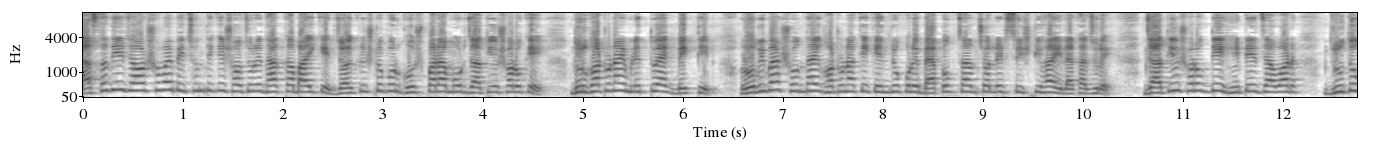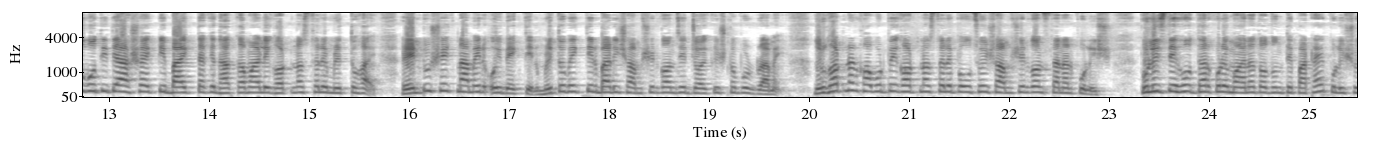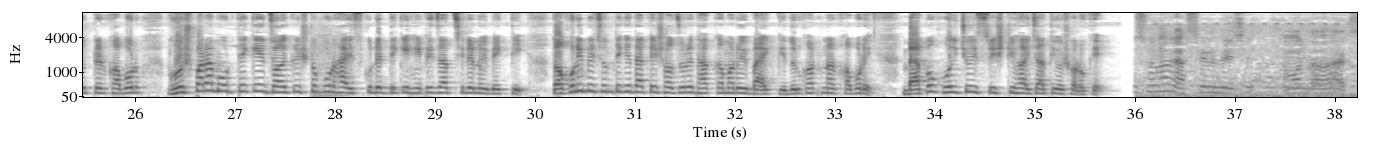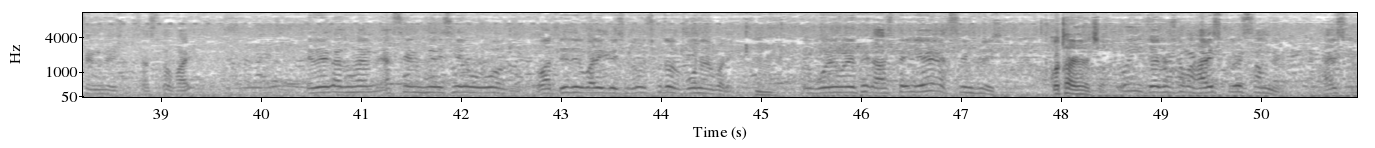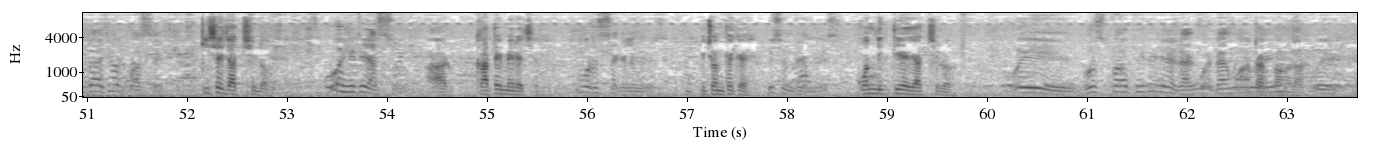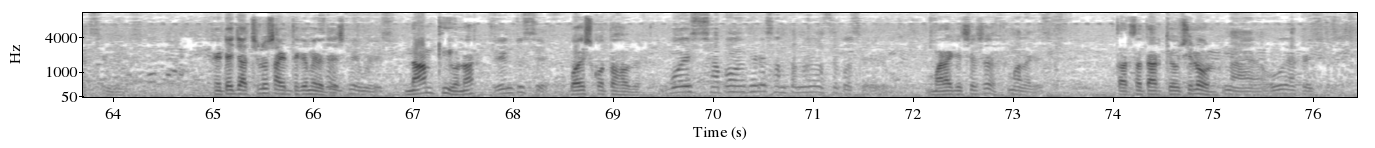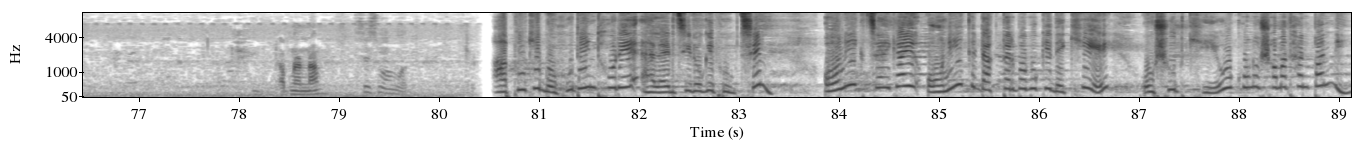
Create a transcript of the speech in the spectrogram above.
রাস্তা দিয়ে যাওয়ার সময় পেছন থেকে সচরে ধাক্কা বাইকের জয়কৃষ্ণপুর ঘোষপাড়া মোড় জাতীয় সড়কে দুর্ঘটনায় মৃত্যু এক ব্যক্তির। রবিবার সন্ধ্যায় ঘটনাকে কেন্দ্র করে ব্যাপক চাঞ্চল্যের সৃষ্টি হয় এলাকা জুড়ে। জাতীয় সড়ক দিয়ে হেঁটে যাওয়ার দ্রুত গতিতে আসা একটি বাইক তাকে ধাক্কা মারলে ঘটনাস্থলে মৃত্যু হয়। রেন্টু শেখ নামের ওই ব্যক্তির। মৃত ব্যক্তির বাড়ি শামশেরগঞ্জের জয়কৃষ্ণপুর গ্রামে। দুর্ঘটনার খবর পেয়ে ঘটনাস্থলে পৌঁছয় শামশেরগঞ্জ থানার পুলিশ। পুলিশ দেহ উদ্ধার করে ময়নাতদন্তে পাঠায়। পুলিশ সূত্রের খবর, ঘোষপাড়া মোড় থেকে জয়কৃষ্ণপুর হাই স্কুলের দিকে হেঁটে যাচ্ছিলেন ওই ব্যক্তি। তখনই পেছন থেকে তাকে সজোরে ধাক্কা মারে ওই বাইকটি। দুর্ঘটনার খবরে ব্যাপক হইচই সৃষ্টি হয় জাতীয় সড়কে। অ্যাক্সিডেন্ট হয়েছে। আমার দাদা অ্যাক্সিডেন্ট হয়েছে স্বাস্থ্য ভাই। এদেরকে ধরেন অ্যাক্সিডেন্ট হয়েছে ও ওর দিদির বাড়ি গেছিল ছোট বোনের বাড়ি। ওই বোনের বাড়ি থেকে আসতে গিয়ে অ্যাক্সিডেন্ট হয়েছে। কোথায় হয়েছে? ওই জয়কৃষ্ণ হাই স্কুলের সামনে। হাই স্কুলটা আছে ওর পাশে। কিসে যাচ্ছিল? ও হেঁটে আসছিল আর কাতে মেরেছে? মোটর সাইকেলে মেরেছে। পিছন থেকে? পিছন থেকে মেরেছে। কোন দিক দিয়ে যাচ্ছিল? ওই ঘোষপাড়া থেকে যে ডাক- ডাকবাংলা ডাকবাংলা। ওই হয়েছে হেঁটে যাচ্ছিল সাইড থেকে মেরে সাইড দিয়েছে? থেকে মেরেছে। নাম কি ওনার? রেন্টু সে বয়স কত হবে? বয়স ছাপান্ন থেকে সান্তান্নের আশেপাশে এরকম মারা গেছে সে? মারা গেছে। তার সাথে আর কেউ ছিল? না ও একাই ছিল। আপনার নাম? শেষ মোহাম্মদ। আপনি কি বহুদিন ধরে অ্যালার্জি রোগে ভুগছেন? অনেক জায়গায় অনেক ডাক্তারবাবুকে দেখিয়ে ওষুধ খেয়েও কোনো সমাধান পাননি?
